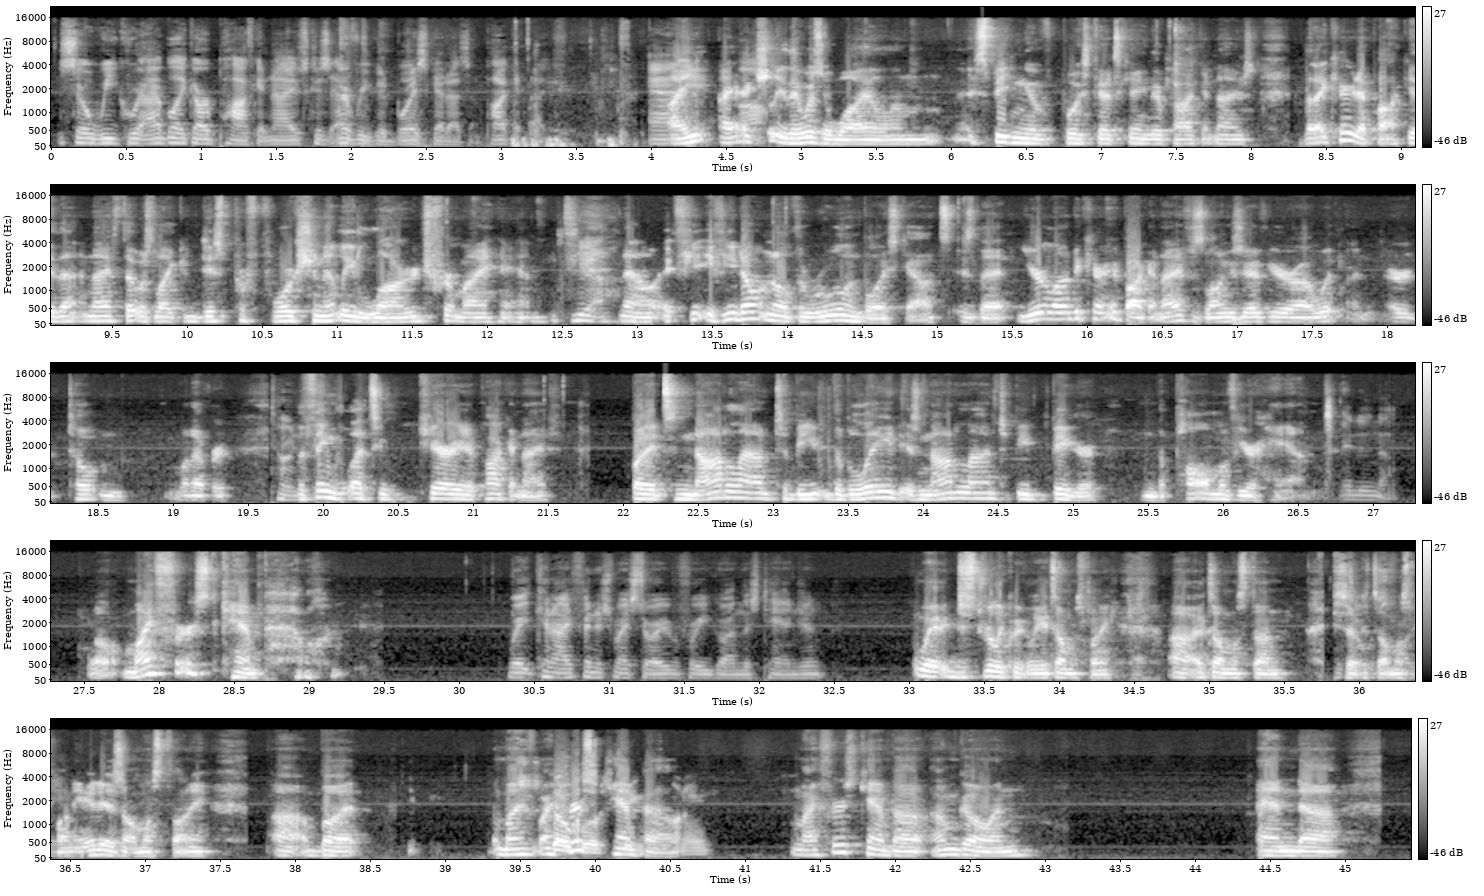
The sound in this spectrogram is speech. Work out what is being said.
so we grab like our pocket knives because every good Boy Scout has a pocket knife. And, I, I uh, actually there was a while um speaking of Boy Scouts carrying their pocket knives that I carried a pocket that knife that was like disproportionately large for my hand. yeah, Now, if you if you don't know, the rule in Boy Scouts is that you're allowed to carry a pocket knife as long as you have your uh, Whitman or totem, whatever, Tony. the thing that lets you carry a pocket knife. But it's not allowed to be the blade is not allowed to be bigger than the palm of your hand. It is not. Well, my first camp out. Wait, can I finish my story before you go on this tangent? Wait, just really quickly. It's almost funny. Uh, it's almost done. I said it's almost funny. It is almost funny. Uh, but my, my So first close to being camp out. funny. my first camp out, I'm going, and uh,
